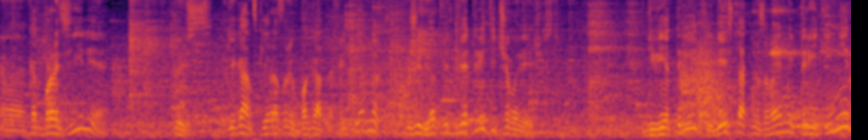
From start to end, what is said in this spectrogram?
э, как Бразилия, то есть гигантский разрыв богатых и бедных, живет ведь две трети человечества. Две трети, весь так называемый третий мир,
